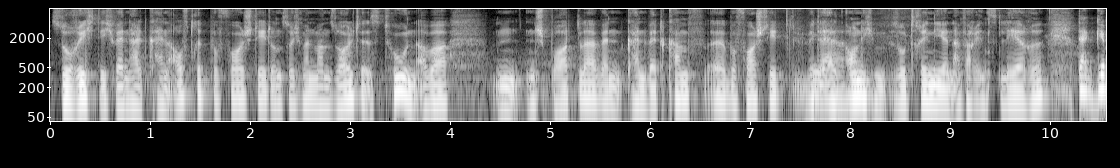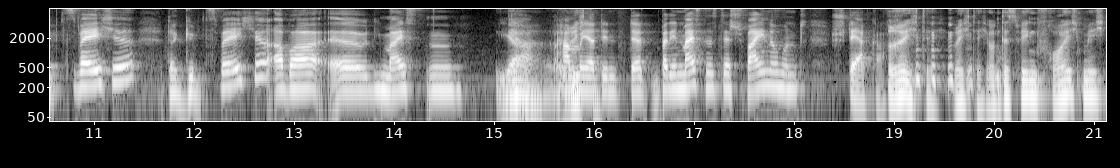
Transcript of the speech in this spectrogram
so richtig, wenn halt kein Auftritt bevorsteht und so. Ich meine, man sollte es tun, aber ein Sportler, wenn kein Wettkampf äh, bevorsteht, wird ja. er halt auch nicht so trainieren, einfach ins Leere. Da gibt's welche, da gibt's welche, aber äh, die meisten ja, ja haben wir ja den, der, bei den meisten ist der Schweinehund stärker. Richtig, richtig. Und deswegen freue ich mich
